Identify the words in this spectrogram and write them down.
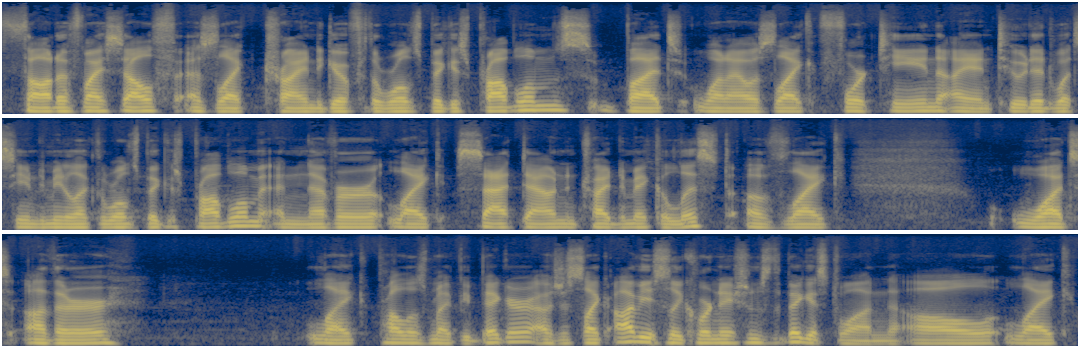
thought of myself as like trying to go for the world's biggest problems, but when I was like 14, I intuited what seemed to me like the world's biggest problem and never like sat down and tried to make a list of like what other like problems might be bigger. I was just like, obviously coordination's the biggest one. I'll like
